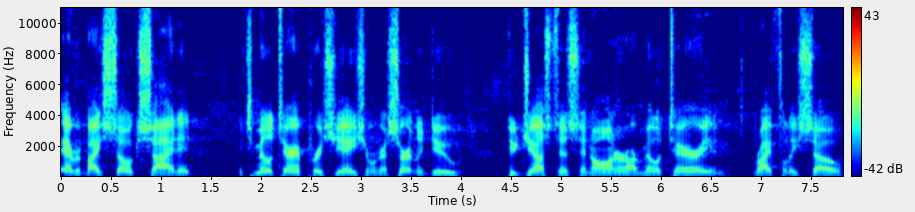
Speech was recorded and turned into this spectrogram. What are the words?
everybody's so excited. It's military appreciation. We're going to certainly do do justice and honor our military, and rightfully so.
